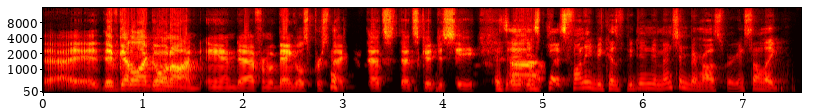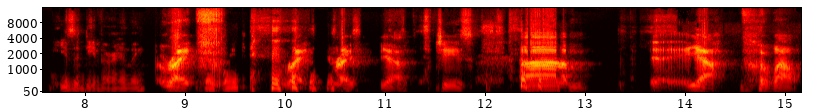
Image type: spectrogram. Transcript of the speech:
uh, they've got a lot going on, and uh, from a Bengals perspective, that's that's good to see. It's, uh, it's, it's, funny because we didn't even mention Ben Roethlisberger. It's not like he's a diva or anything, right? right, right. Yeah. Jeez. Um, uh, yeah. wow.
